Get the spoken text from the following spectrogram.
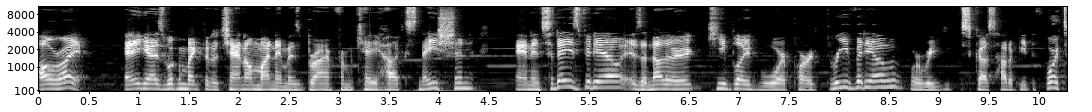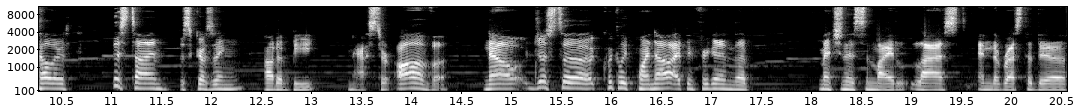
All right. Hey guys, welcome back to the channel. My name is Brian from K-Hux Nation. And in today's video is another Keyblade War Part 3 video where we discuss how to beat the Foretellers. This time, discussing how to beat Master Ava. Now, just to quickly point out, I've been forgetting to mention this in my last and the rest of the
